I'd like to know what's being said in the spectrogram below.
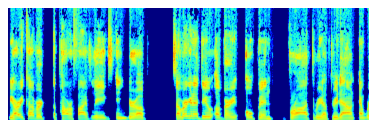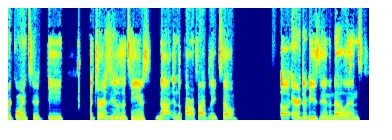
We already covered the Power Five leagues in Europe, so we're gonna do a very open, broad three up, three down, and we're going to be the jerseys of the teams not in the Power Five league. So, uh, Eredivisie in the Netherlands,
